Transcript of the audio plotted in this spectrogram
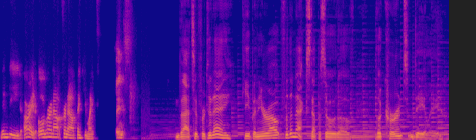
Indeed. All right, over and out for now. Thank you, Mike. Thanks. That's it for today. Keep an ear out for the next episode of the Current Daily.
